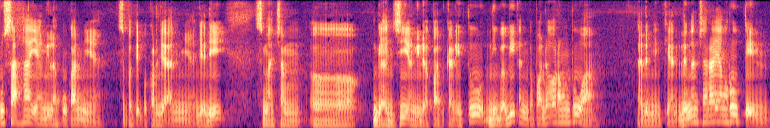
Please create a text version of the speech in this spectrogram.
usaha yang dilakukannya seperti pekerjaannya. Jadi semacam e, gaji yang didapatkan itu dibagikan kepada orang tua. Nah, demikian dengan cara yang rutin,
